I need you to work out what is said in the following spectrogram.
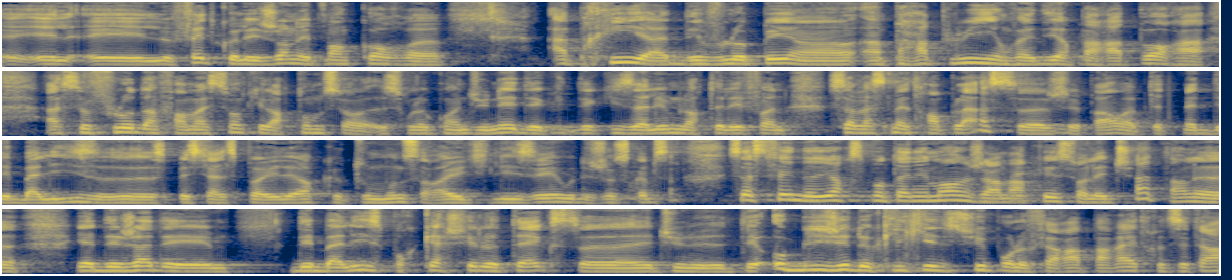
et, et, le fait que les gens n'aient pas encore euh, appris à développer un, un, parapluie, on va dire, par rapport à, à ce flot d'informations qui leur tombe sur, sur le coin du nez dès, dès qu'ils allument leur téléphone. Ça va se mettre en place. Euh, je sais pas, on va peut-être mettre des balises euh, spéciales spoiler que tout le monde saura utiliser ou des choses comme ça. Ça se fait d'ailleurs spontanément. J'ai remarqué sur les chats, hein, il y a déjà des, des balises pour cacher le texte euh, et tu es obligé de cliquer dessus pour le faire apparaître, etc.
